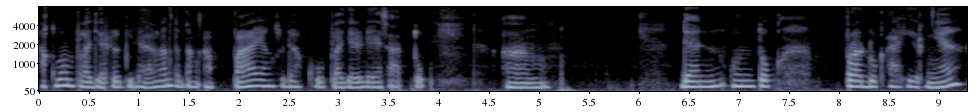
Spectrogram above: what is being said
aku mempelajari lebih dalam tentang apa yang sudah aku pelajari di S1. Um, dan untuk produk akhirnya,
